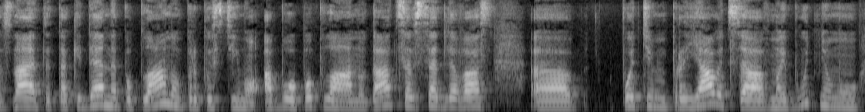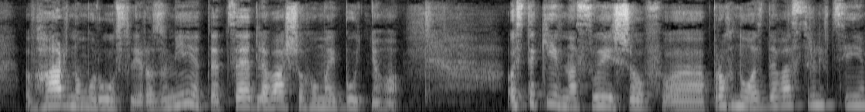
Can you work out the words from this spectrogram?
знаєте, так іде не по плану, припустімо, або по плану. Да? Це все для вас. е, Потім проявиться в майбутньому в гарному руслі, розумієте? Це для вашого майбутнього. Ось такий в нас вийшов е, прогноз для вас, стрільці.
